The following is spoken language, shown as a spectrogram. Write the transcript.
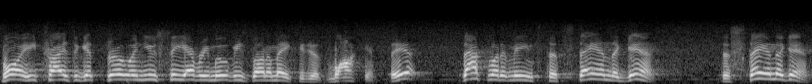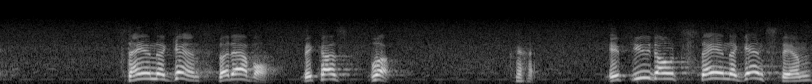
Boy, he tries to get through and you see every move he's going to make. You just block him. See it? That's what it means to stand against. To stand against. Stand against the devil. Because, look, if you don't stand against him,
